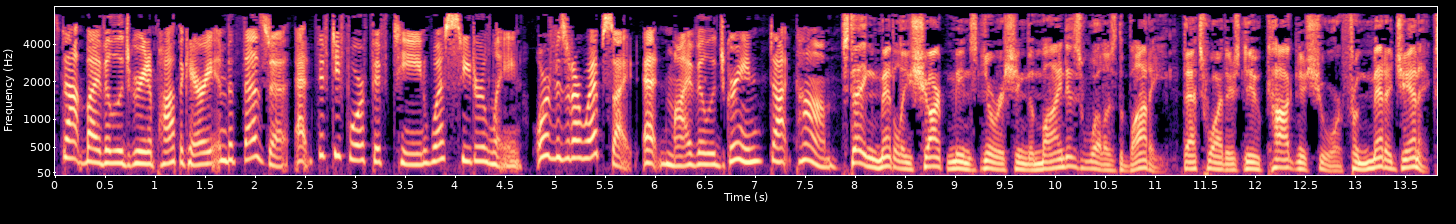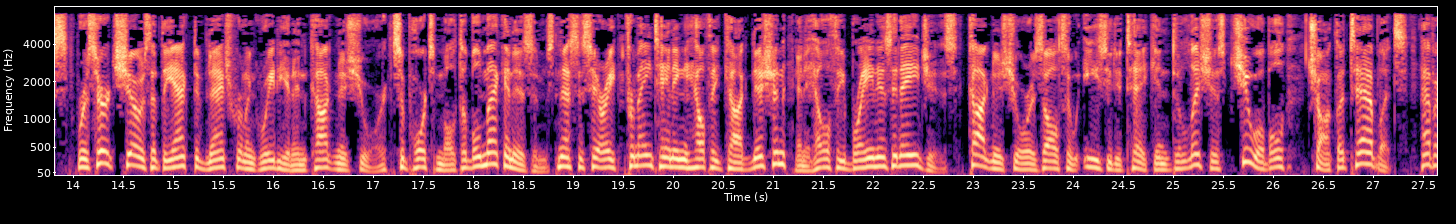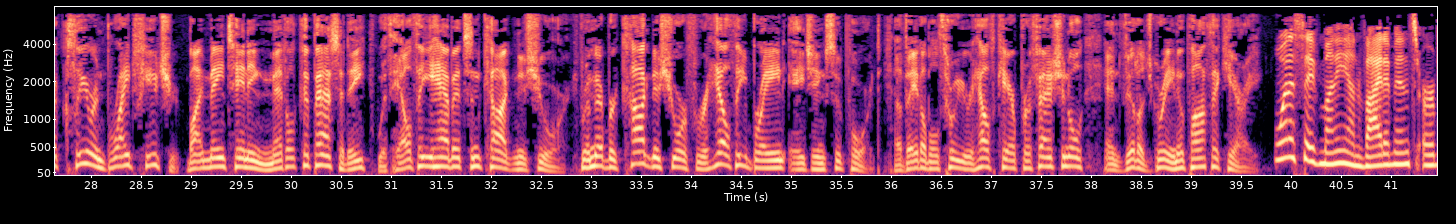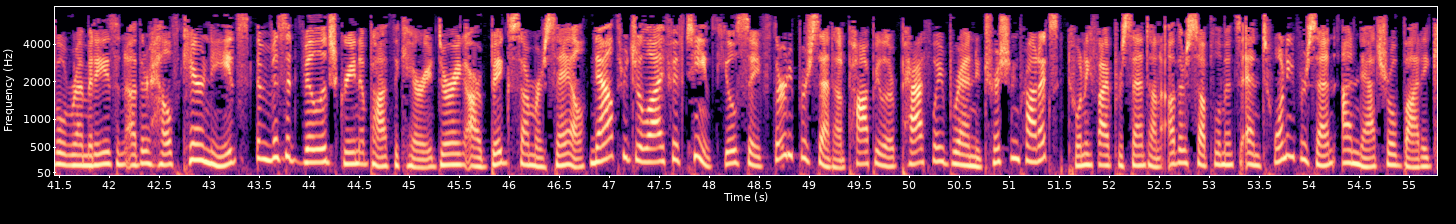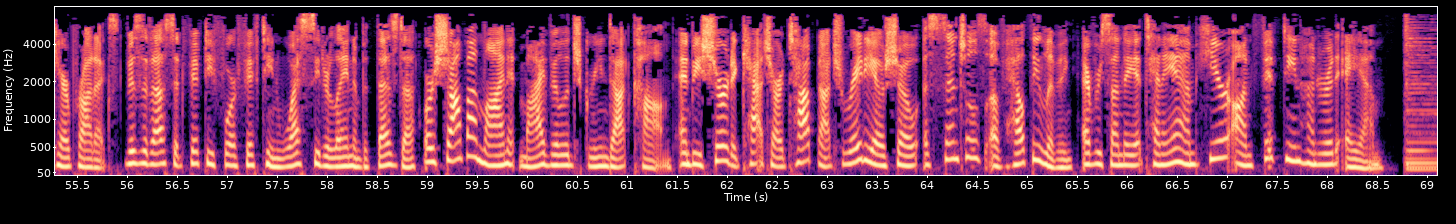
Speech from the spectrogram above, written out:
Stop by Village Green Apothecary in Bethesda at 5415 West Cedar Lane or visit our website at myvillagegreen.com. Staying mentally sharp means nourishing the mind as well as the body. That's why there's new Cognisure from Metagenics. Research shows that the active natural ingredient in Cognisure supports multiple mechanisms necessary for maintaining healthy cognition and a healthy brain as it ages. Cognisure is also easy to take in delicious, chewable chocolate tablets. Have a clear and bright future by maintaining mental capacity with healthy habits and Cognisure. Remember Cognisure for healthy brain aging support. Available through your healthcare professional and Village Green Apothecary. Want to save money on vitamins, herbal remedies, and other healthcare needs? Then visit Village Green Apothecary during our big summer sale. Now through July 15th, you'll save 30% on popular Pathway brand nutrition products, 25% on other supplements, and 20% on natural body care products. Visit us at 5415 West Cedar Lane in Bethesda or shop online at myvillagegreen.com. And be sure to catch our top-notch radio show, Essentials of Healthy Living, every Sunday at 10 a.m. here on 1500 a.m.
